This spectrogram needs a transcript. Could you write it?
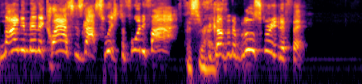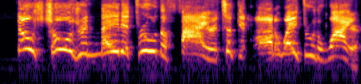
90 minute classes got switched to 45 That's right. because of the blue screen effect. Those children made it through the fire, took it all the way through the wire,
